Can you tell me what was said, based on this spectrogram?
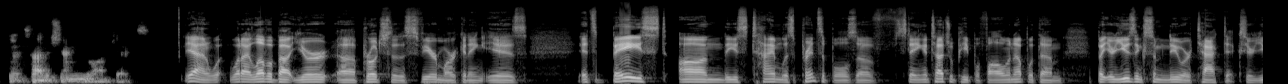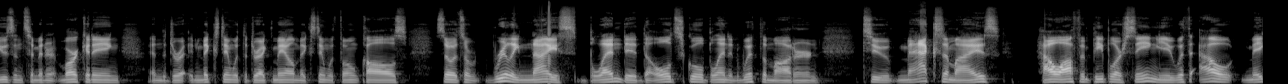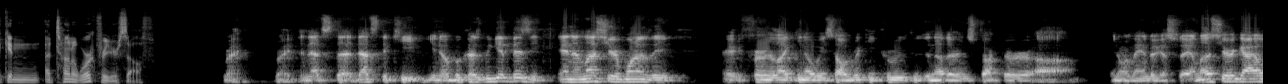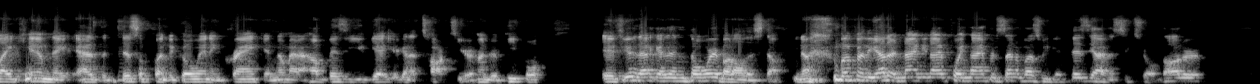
you know try to share new objects. Yeah, and what I love about your uh, approach to the sphere marketing is it's based on these timeless principles of staying in touch with people, following up with them, but you're using some newer tactics. You're using some internet marketing and the direct, and mixed in with the direct mail, mixed in with phone calls. So it's a really nice blended, the old school blended with the modern to maximize how often people are seeing you without making a ton of work for yourself. Right, right, and that's the that's the key, you know, because we get busy, and unless you're one of the for like you know we saw Ricky Carruth, who's another instructor uh, in Orlando yesterday. Unless you're a guy like him that has the discipline to go in and crank, and no matter how busy you get, you're going to talk to your hundred people. If you're that guy, then don't worry about all this stuff, you know. but for the other 99.9% of us, we get busy. I have a six-year-old daughter,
